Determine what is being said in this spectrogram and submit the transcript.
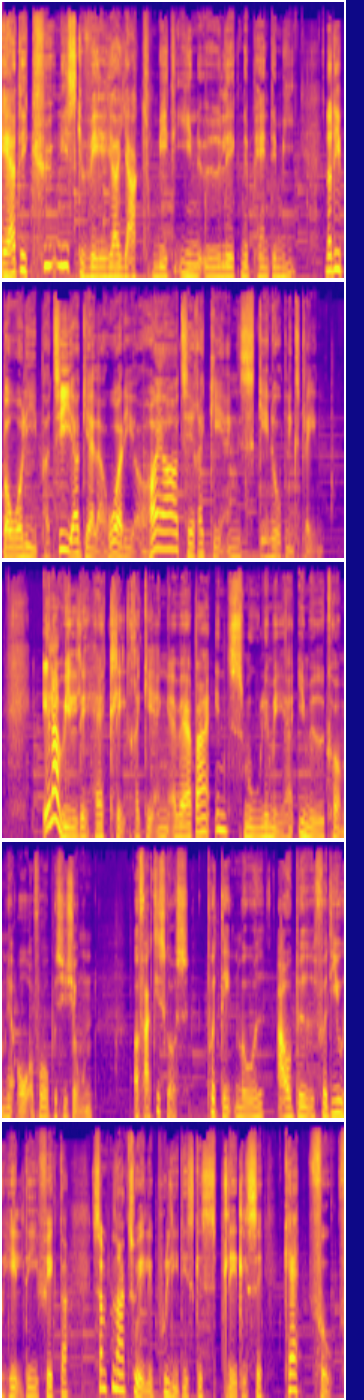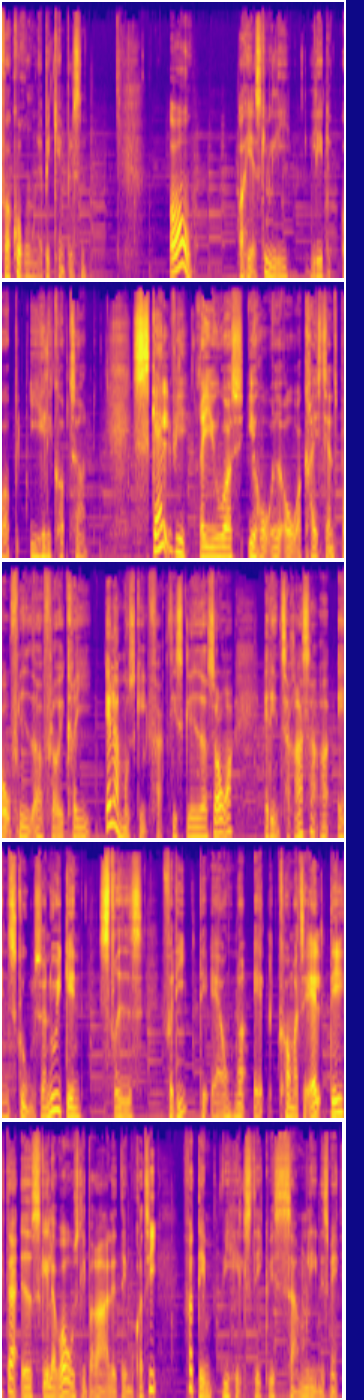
Er det kynisk vælgerjagt midt i en ødelæggende pandemi, når de borgerlige partier gælder hurtigere og højere til regeringens genåbningsplan? Eller ville det have klædt regeringen at være bare en smule mere imødekommende over for oppositionen? Og faktisk også på den måde afbøde for de uheldige effekter, som den aktuelle politiske splittelse kan få for coronabekæmpelsen. Og, og her skal vi lige lidt op i helikopteren. Skal vi rive os i håret over Christiansborg fnider og fløjkrig, eller måske faktisk glæde os over, at interesser og anskuelser nu igen strides, fordi det er jo, når alt kommer til alt, det, der adskiller vores liberale demokrati for dem, vi helst ikke vil sammenlignes med.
